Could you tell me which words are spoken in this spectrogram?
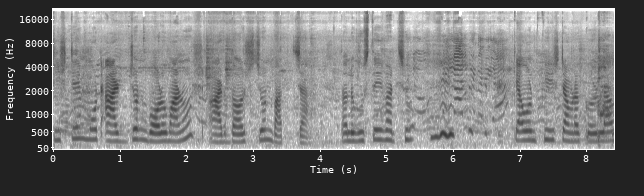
ফিস্টে মোট আটজন বড় মানুষ আর দশজন বাচ্চা। তাহলে বুঝতেই পারছ। কেমন ফিস্ট আমরা করলাম।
